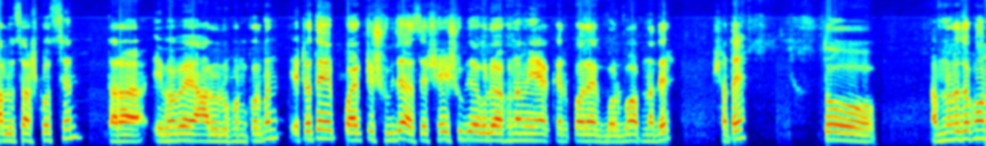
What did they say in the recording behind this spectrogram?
আলু চাষ করছেন তারা এভাবে আলু রোপণ করবেন। এটাতে কয়েকটি সুবিধা আছে। সেই সুবিধাগুলো এখন আমি একের পর এক বলব আপনাদের সাথে। তো আপনারা যখন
